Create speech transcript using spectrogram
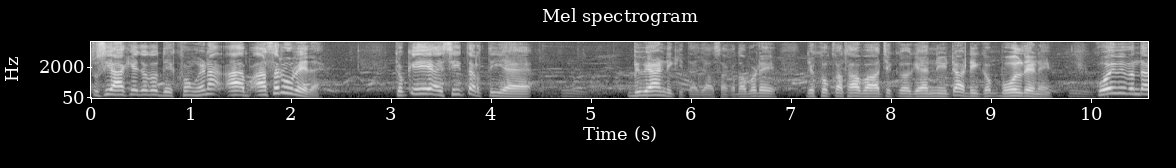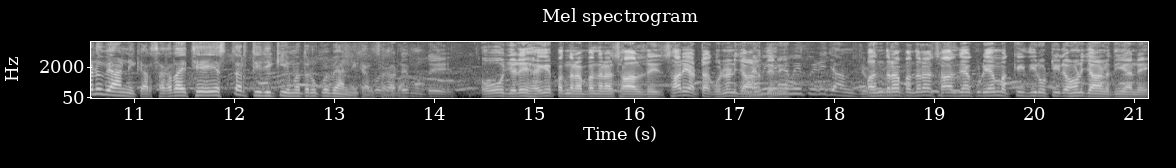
ਤੁਸੀਂ ਆ ਕੇ ਜਦੋਂ ਦੇਖੋਗੇ ਨਾ, ਆ- ਅਸਰ ਉਰੇ ਦਾ ਕਿਉਂਕਿ ਇਹ ਐਸੀ ਧਰਤੀ ਹੈ ਵੀ ਬਿਆਨ ਨਹੀਂ ਕੀਤਾ ਜਾ ਸਕਦਾ। ਬੜੇ ਦੇਖੋ ਕਥਾਵਾਚਕ ਗਿਆਨੀ ਢਾਡੀ ਬੋਲਦੇ ਨੇ, ਕੋਈ ਵੀ ਬੰਦਾ ਨੂੰ ਬਿਆਨ ਨਹੀਂ ਕਰ ਸਕਦਾ। ਇੱਥੇ ਇਸ ਧਰਤੀ ਦੀ ਕੀਮਤ ਨੂੰ ਕੋਈ ਬਿਆਨ ਨਹੀਂ ਕਰ ਸਕਦਾ। ਉਹ ਜਿਹੜੇ ਹੈਗੇ 15 15 ਸਾਲ ਦੇ ਸਾਰੇ ਆਟਾ ਗੁੰਨਣ ਜਾਣਦੇ ਨੇ। ਨਵੀਂ ਪੀੜ੍ਹੀ ਜਾਣ ਜੁੜ 15 15 ਸਾਲ ਦੀਆਂ ਕੁੜੀਆਂ ਮੱਕੀ ਦੀ ਰੋਟੀ ਲਾਉਣ ਜਾਣਦੀਆਂ ਨੇ।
